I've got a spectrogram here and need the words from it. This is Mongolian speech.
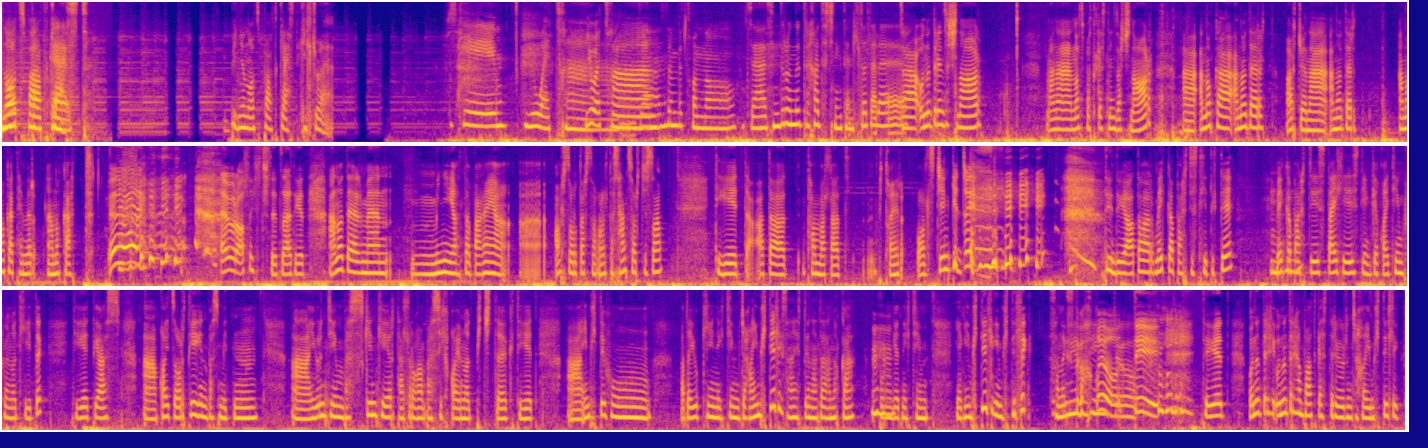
Notes podcast. Биний Notes podcast хэлж байна. Тийм. Юу айцхан? Юу айцхан? За, сан бацгаано. За, сэндэр өнөөдрийнхөө зочныг танилцуулаарай. За, өнөөдрийн зочноор манай Notes podcast-ийн зочноор а Анука Анудар орж байна. Анудар Анука Тамир Анукат. Амар олон хэлчихтэй. За, тэгээд Анудар маань миний одоо багын Орос урдаар сургуультай самт сурч исэн. Тэгээд одоо том болоод бит хоёр уулзж гин гэж. Тийм тэгээ одоогоор мейкап артист хийдэг те. Мейкап артист, стайлист ингээ гоё тиймэрхүү юмнууд хийдэг. Тэгээд би бас гоё зурдгийг нь бас мэднэ. А ер нь тийм бас скин кеэр тал руугаа бас их гоё юмнууд бичдэг. Тэгээд эмэгтэй хүн одоо юу гэх нэг тийм жоохон эмэгтэйлэг санагддаг надад анука. Бүр ингээд нэг тийм яг эмгтээлэг эмгтээлэг санагддаг байхгүй юу? Тий. Тэгээд өнөөдөр өнөөдрийнхэн подкаст дээр ер нь жоохон эмгтээлэг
